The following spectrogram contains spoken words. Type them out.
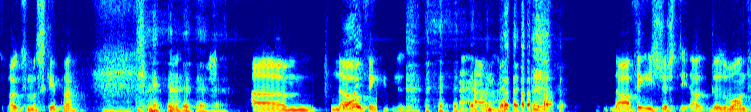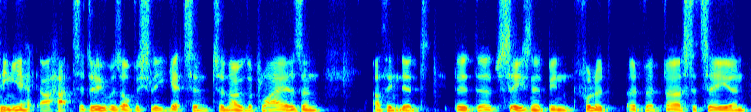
Spoke to my skipper. um, no, I think. Um, no, I think it's just uh, the one thing you, I had to do was obviously get to, to know the players, and I think that the the season had been full of, of adversity and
